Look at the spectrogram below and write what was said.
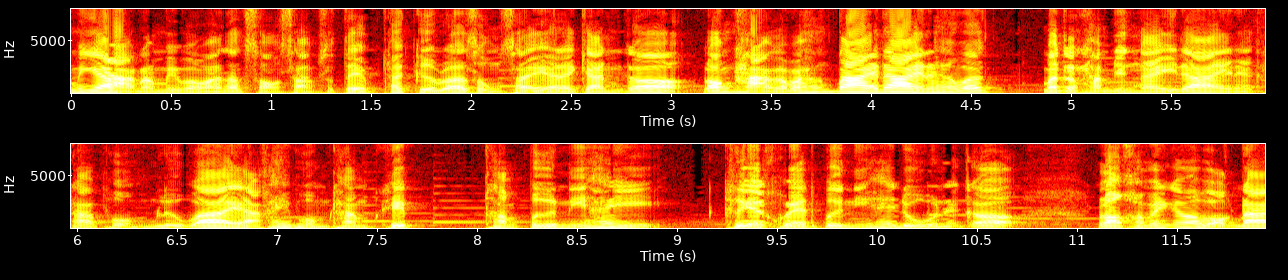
ไม่ยากนะ มีประมาณสัก 2-3 สเต็ป ถ้าเกิดว่าสงสัยอะไรกันก็ลองถามกันมาข้างใต้ได้นะครับว่ามันจะทำยังไงได้นะครับผมหรือว่าอยากให้ผมทำคลิป ทำปืนนี้ให้เคลียร์เควสปืนนี้ให้ดูเนี่ยก็ลองคอมเมนต์กันมาบอกได้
